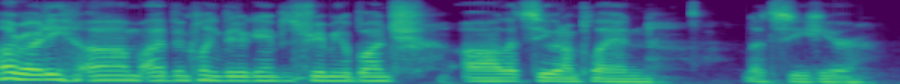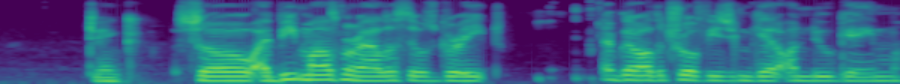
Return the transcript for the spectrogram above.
Alrighty. Um, I've been playing video games and streaming a bunch. Uh, let's see what I'm playing. Let's see here. Dink. So I beat Miles Morales. It was great. I've got all the trophies you can get on New Game.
